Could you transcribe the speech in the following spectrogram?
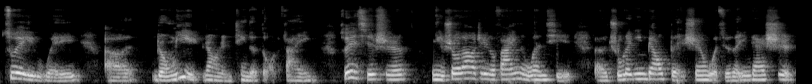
最为呃容易让人听得懂的发音。所以其实你说到这个发音的问题，呃，除了音标本身，我觉得应该是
